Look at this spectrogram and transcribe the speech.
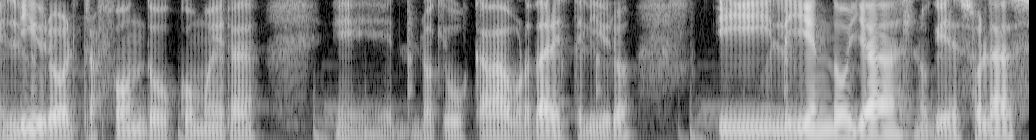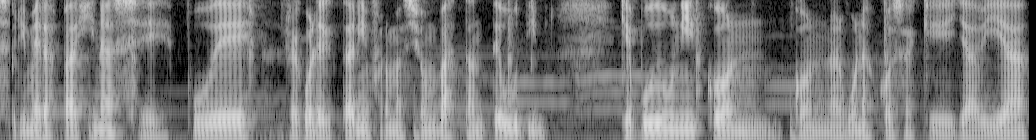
libro, el trasfondo, cómo era lo que buscaba abordar este libro. Y leyendo ya lo que son las primeras páginas, pude recolectar información bastante útil que pude unir con, algunas cosas que ya había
